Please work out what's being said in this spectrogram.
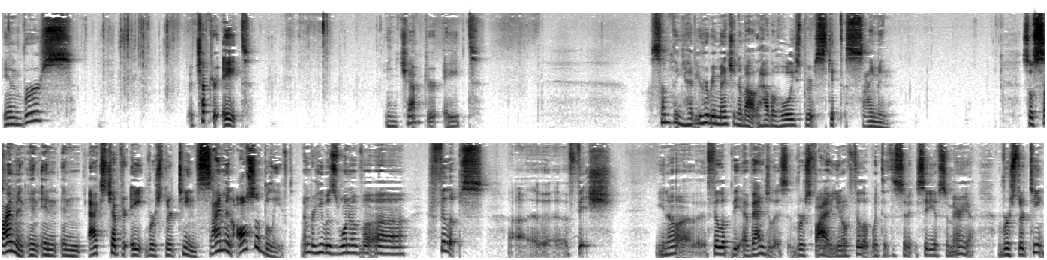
In verse uh, chapter 8, in chapter 8, something have you heard me mention about how the Holy Spirit skipped Simon? So Simon in, in, in Acts chapter 8 verse 13, Simon also believed. Remember he was one of uh, Philip's uh, fish. You know, uh, Philip the evangelist, verse 5, you know, Philip went to the city of Samaria. Verse 13,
